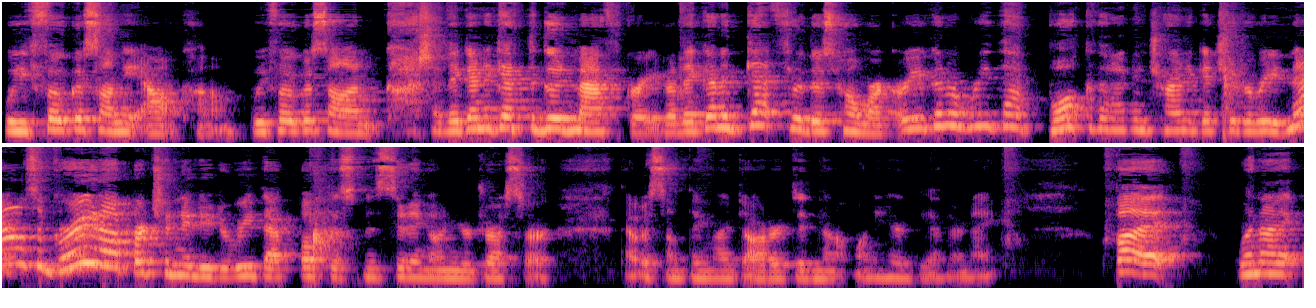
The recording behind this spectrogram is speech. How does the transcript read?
we focus on the outcome. We focus on, gosh, are they going to get the good math grade? Are they going to get through this homework? Are you going to read that book that I've been trying to get you to read? Now's a great opportunity to read that book that's been sitting on your dresser. That was something my daughter did not want to hear the other night. But when I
